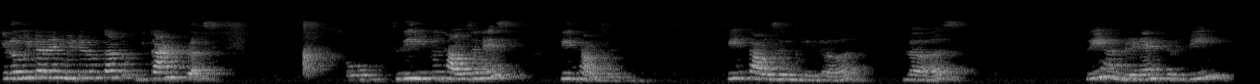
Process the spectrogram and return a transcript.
किलोमीटर एंड मीटर होता तो we can't plus So 3 into 1000 is 3000. 3000 meter plus 350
